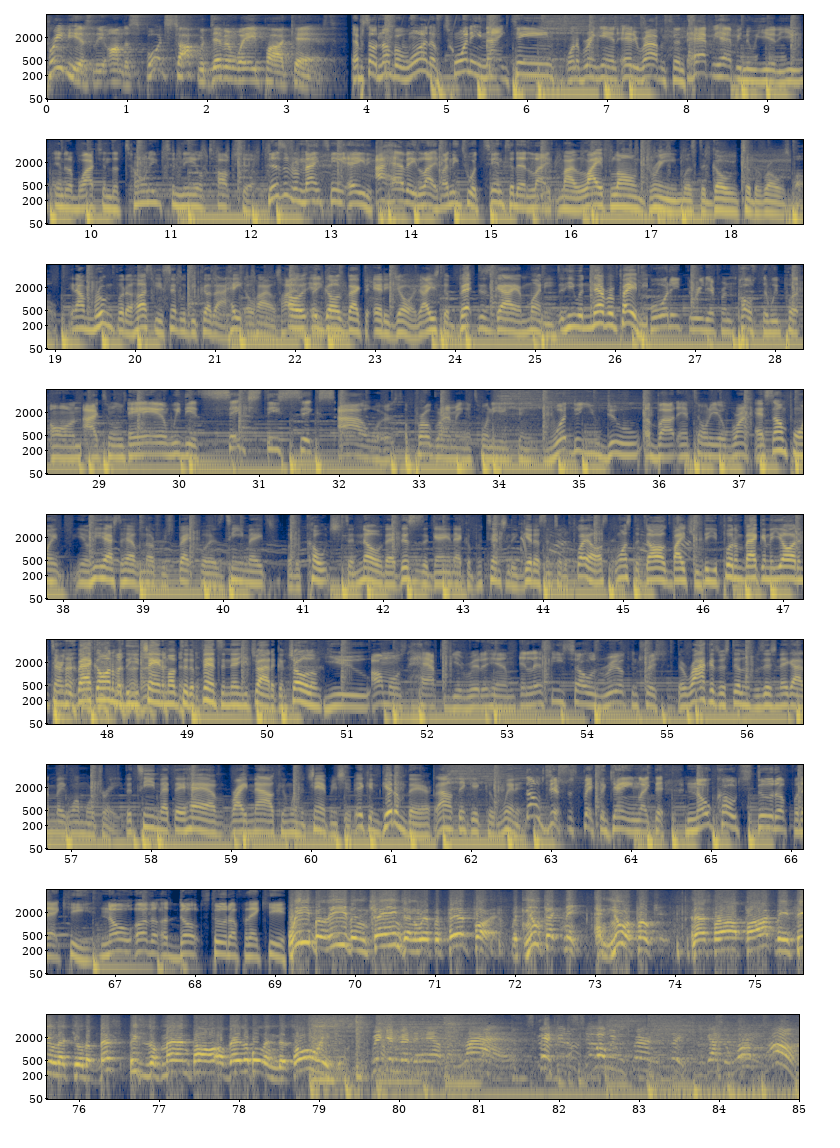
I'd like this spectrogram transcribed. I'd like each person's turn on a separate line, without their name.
Previously on the Sports Talk with Devin Wade podcast. Episode number one of 2019. Want to bring in Eddie Robinson. Happy, happy new year to you. Ended up watching the Toni Tennille talk show. This is from 1980. I have a life. I need to attend to that life.
My lifelong dream was to go to the Rose Bowl. And I'm rooting for the Huskies simply because I hate Ohio State. Oh, it goes back to Eddie George. I used to bet this guy in money that he would never pay me.
43 different posts that we put on iTunes, and we did 66 hours of programming in 2018. What do you do about Antonio Brown?
At some point, you know, he has to have enough respect for his teammates, for the coach, to know that this is a game that could potentially get us into the playoffs. Once the dog bites you, do you put him back in the yard and turn your back on him, or do you chain him up to the fence and then you try to control him?
You almost have to get rid of him unless he shows real contrition.
The Rockets are still in position. They got to make one more trade. The team that they have right now can win the championship. It can get them there, but I don't think it could win it.
Don't disrespect the game like that. No coach stood up for that kid. No other adult stood up for that kid.
We believe in change and we're prepared for it with new technique and new approaches. And as for our part, we feel that you're the best pieces of manpower available in this whole region.
We're getting ready to have a live spectacle. What we was trying to say. You got to walk home.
